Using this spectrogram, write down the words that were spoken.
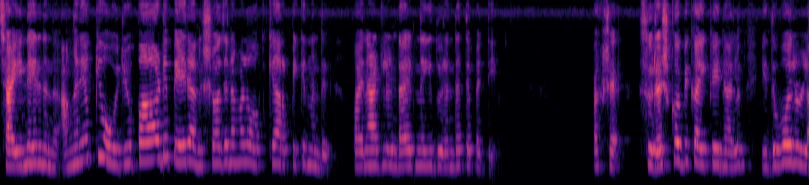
ചൈനയിൽ നിന്ന് അങ്ങനെയൊക്കെ ഒരുപാട് പേര് അനുശോചനങ്ങളും ഒക്കെ അർപ്പിക്കുന്നുണ്ട് വയനാട്ടിൽ ഉണ്ടായിരുന്ന ഈ ദുരന്തത്തെ പറ്റി പക്ഷെ സുരേഷ് ഗോപി കഴിക്കഴിഞ്ഞാലും ഇതുപോലുള്ള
